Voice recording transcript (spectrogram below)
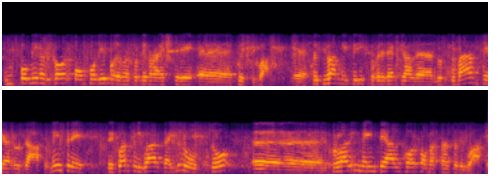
un po' meno di corpo, un po' debole come potevano essere eh, questi qua. Eh, questi qua mi riferisco per esempio al, allo spumante e al rosato, mentre per quanto riguarda il rosso eh, probabilmente ha un corpo abbastanza adeguato.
